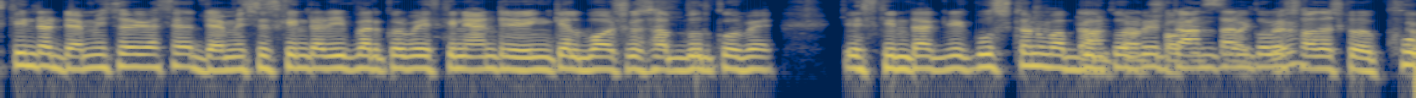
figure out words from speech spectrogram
স্কিনটা ড্যামেজ হয়ে গেছে ড্যামেজ স্কিনটা রিপেয়ার করবে স্কিন অ্যান্টি রিঙ্কেল বয়স্ক সব দূর করবে স্কিনটাকে কুচকানো বা দূর করবে টান টান করবে। সতেজ করবে খুব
